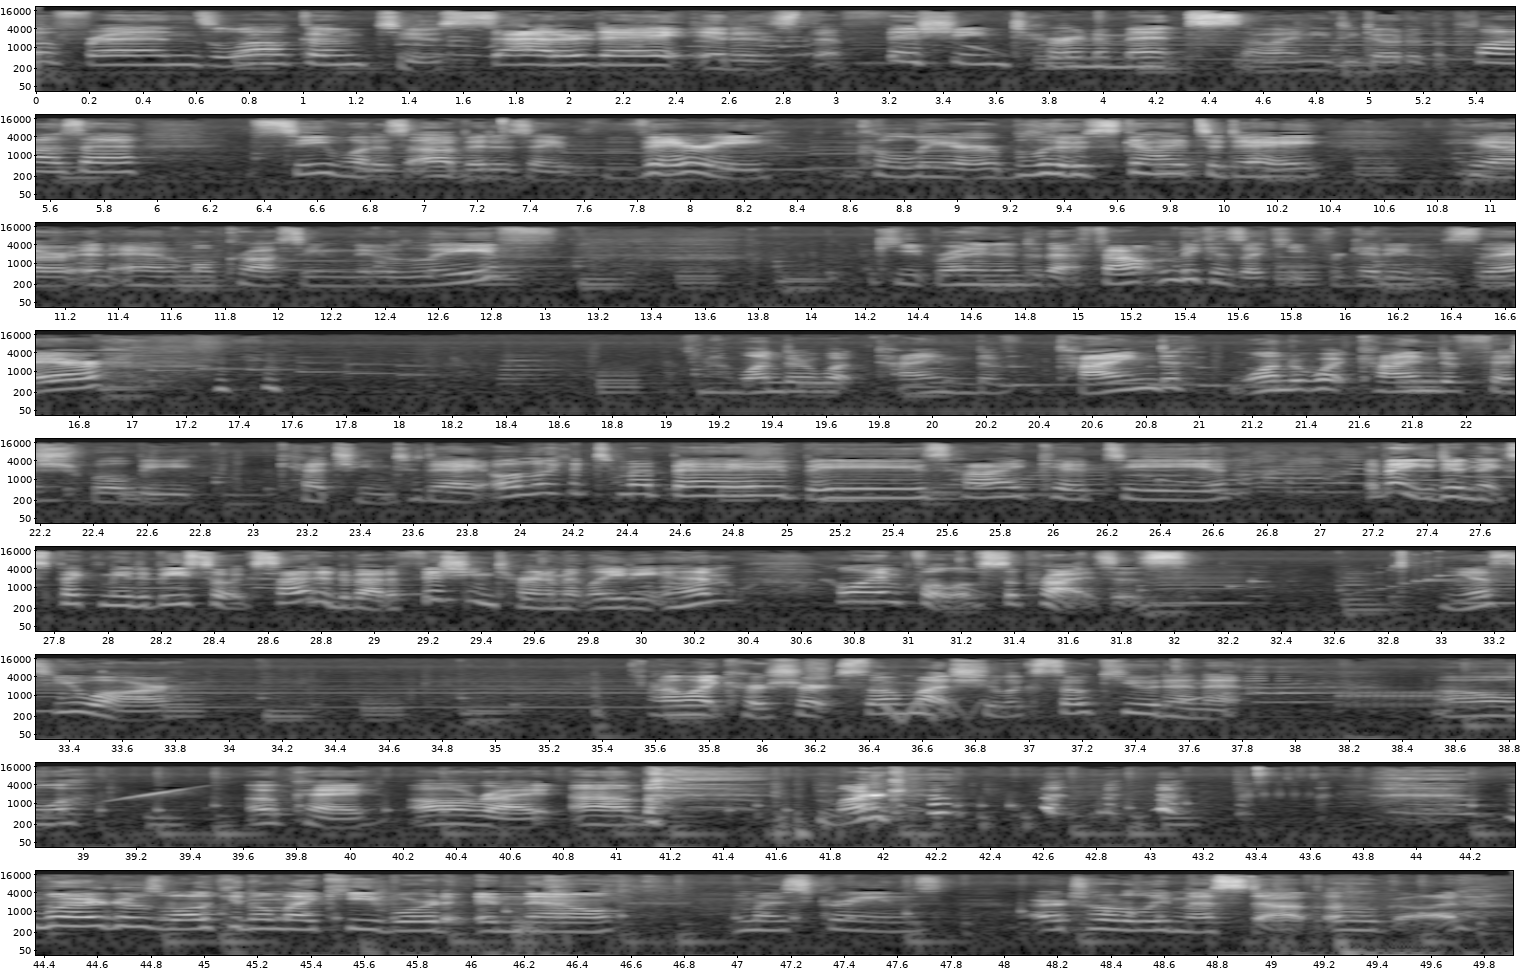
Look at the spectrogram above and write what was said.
Hello, friends. Welcome to Saturday. It is the fishing tournament, so I need to go to the plaza, see what is up. It is a very clear blue sky today here in Animal Crossing New Leaf. Keep running into that fountain because I keep forgetting it's there. I wonder what kind of kind wonder what kind of fish we'll be catching today. Oh, look at my babies. Hi, kitty. I bet you didn't expect me to be so excited about a fishing tournament, Lady M. Well, I'm full of surprises. Yes, you are. I like her shirt so much. She looks so cute in it. Oh, okay, all right. Um, Margot. Margot's walking on my keyboard, and now my screens are totally messed up. Oh god.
